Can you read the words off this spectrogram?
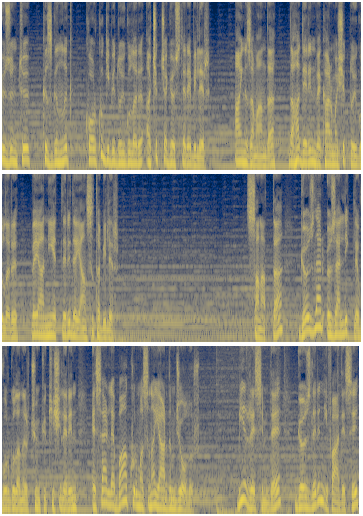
üzüntü, kızgınlık, korku gibi duyguları açıkça gösterebilir. Aynı zamanda daha derin ve karmaşık duyguları veya niyetleri de yansıtabilir. Sanatta gözler özellikle vurgulanır çünkü kişilerin eserle bağ kurmasına yardımcı olur. Bir resimde gözlerin ifadesi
